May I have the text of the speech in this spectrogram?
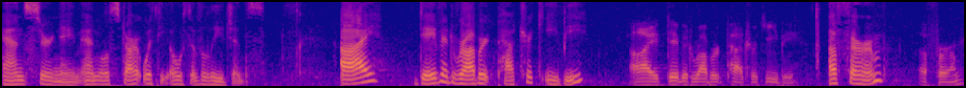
and surname, and we'll start with the oath of allegiance. I, David Robert Patrick Eby, I, David Robert Patrick Eby, affirm affirm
